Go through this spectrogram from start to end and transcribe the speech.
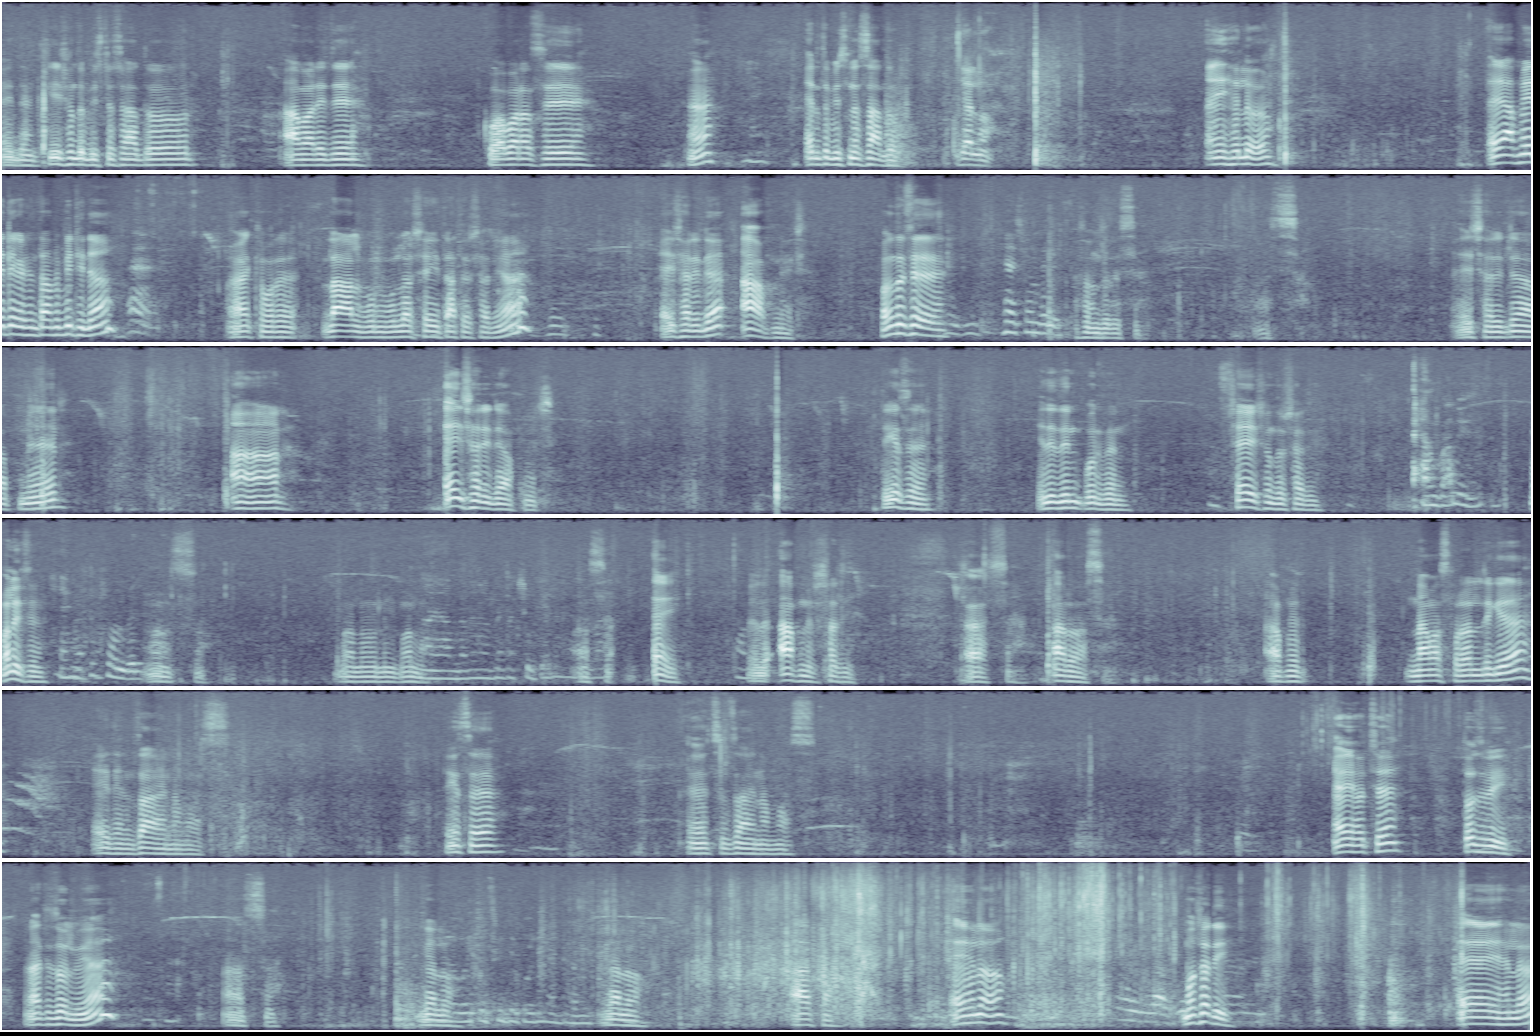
এই দেখেন কী সুন্দর বিজনেস আদর। আবার এই যে কবার আছে। হ্যাঁ? এটা তো বিজনেস আদর। গেল এই হলো এই আপনি এই দেখেছেন তো আপনি বিঠি না একেবারে লাল বুলবুলা সেই তাঁতের শাড়ি হ্যাঁ? এই শাড়িটা আপনার। পছন্দ হয়েছে? হ্যাঁ সুন্দর হয়েছে। আচ্ছা। এই শাড়িটা আপনার আর এই শাড়িটা আপনার। ঠিক আছে? এদের দিন পরবেন। সেই সুন্দর শাড়ি। ভালো হয়েছে। আচ্ছা। ভালো হলেই ভালো। আচ্ছা। এই আপনার শাড়ি আচ্ছা আরও আছে। আপনার নামাজ পড়ার দিকে এই দেন যায় নামাজ। ঠিক আছে? হচ্ছে যায় নামাজ। এই হচ্ছে তসবি রাতে চলবি হ্যাঁ? আচ্ছা। গেল। গেল। আচ্ছা। এই হলো মশারি। এই হলো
